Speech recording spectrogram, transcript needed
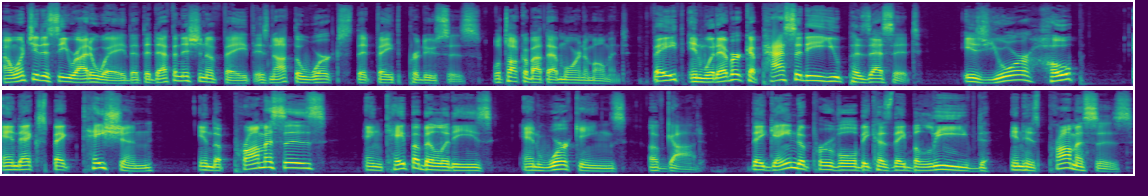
I want you to see right away that the definition of faith is not the works that faith produces. We'll talk about that more in a moment. Faith, in whatever capacity you possess it, is your hope and expectation in the promises and capabilities and workings of God. They gained approval because they believed in his promises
